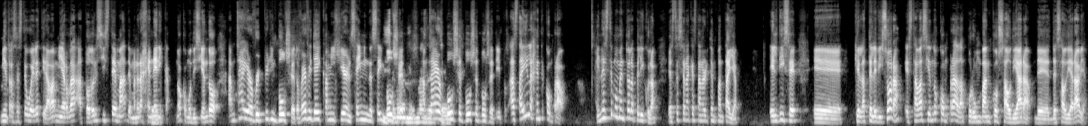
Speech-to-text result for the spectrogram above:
mientras este güey le tiraba mierda a todo el sistema de manera genérica, ¿no? Como diciendo, I'm tired of repeating bullshit, of every day coming here and saying the same bullshit. I'm tired of bullshit, bullshit, bullshit. Y pues hasta ahí la gente compraba. En este momento de la película, esta escena que están ahorita en pantalla, él dice eh, que la televisora estaba siendo comprada por un banco saudí de, de Saudi Arabia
